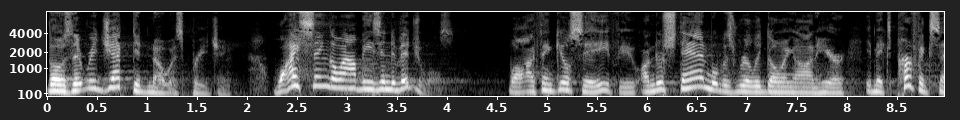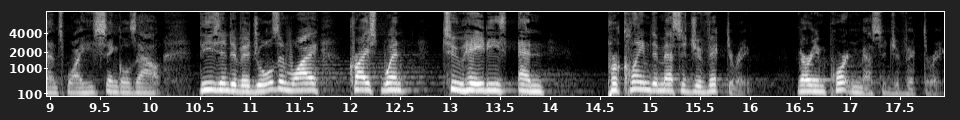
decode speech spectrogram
Those that rejected Noah's preaching. Why single out these individuals? Well, I think you'll see if you understand what was really going on here, it makes perfect sense why he singles out these individuals and why Christ went to Hades and proclaimed a message of victory. Very important message of victory.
